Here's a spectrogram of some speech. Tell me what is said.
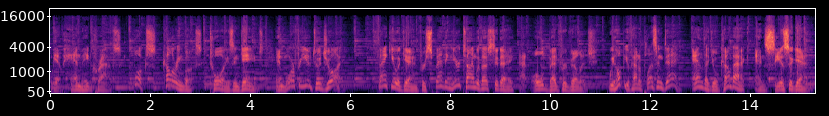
We have handmade crafts, books, coloring books, toys, and games, and more for you to enjoy. Thank you again for spending your time with us today at Old Bedford Village. We hope you've had a pleasant day and that you'll come back and see us again.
